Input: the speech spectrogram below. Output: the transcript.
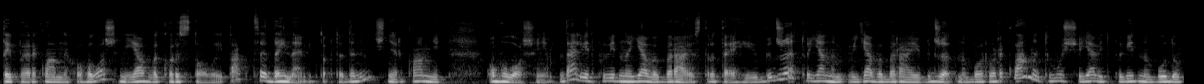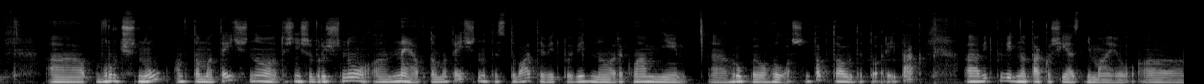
типи рекламних оголошень я використовую. Так, це Dynamic, тобто динамічні рекламні оголошення. Далі, відповідно, я вибираю стратегію бюджету, я, я вибираю бюджет набору реклами, тому що я відповідно буду а, вручну автоматично, точніше, вручну а, не автоматично тестувати відповідно рекламні а, групи оголошень, тобто аудиторії. Так? А, відповідно, також я знімаю а,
